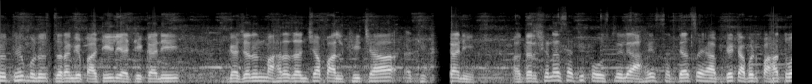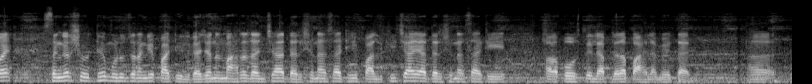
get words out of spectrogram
होते जरांगे पाटील या ठिकाणी गजानन महाराजांच्या पालखीच्या ठिकाणी दर्शनासाठी पोहोचलेले आहेत. सध्याचं हे अपडेट आपण पाहतोय. आहे योद्धे म्हणून जरांगे पाटील. गजानन महाराजांच्या दर्शनासाठी पालखीच्या या दर्शनासाठी पोहोचलेले आपल्याला पाहायला मिळत आहेत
